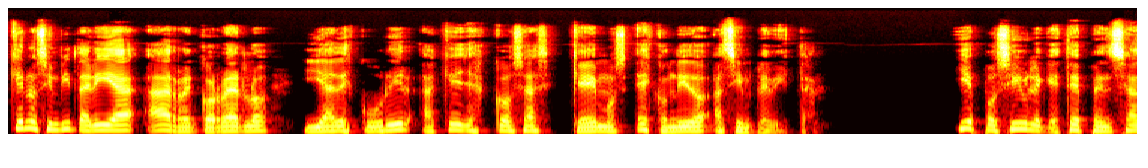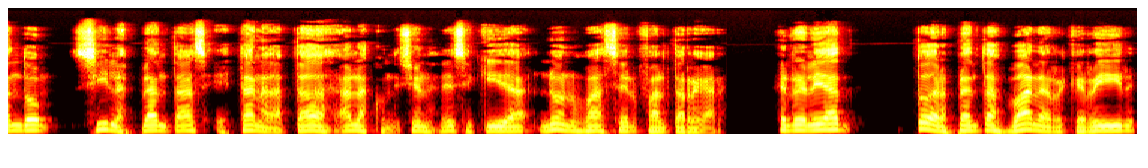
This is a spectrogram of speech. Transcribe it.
que nos invitaría a recorrerlo y a descubrir aquellas cosas que hemos escondido a simple vista. Y es posible que estés pensando si las plantas están adaptadas a las condiciones de sequía no nos va a hacer falta regar. En realidad, todas las plantas van a requerir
